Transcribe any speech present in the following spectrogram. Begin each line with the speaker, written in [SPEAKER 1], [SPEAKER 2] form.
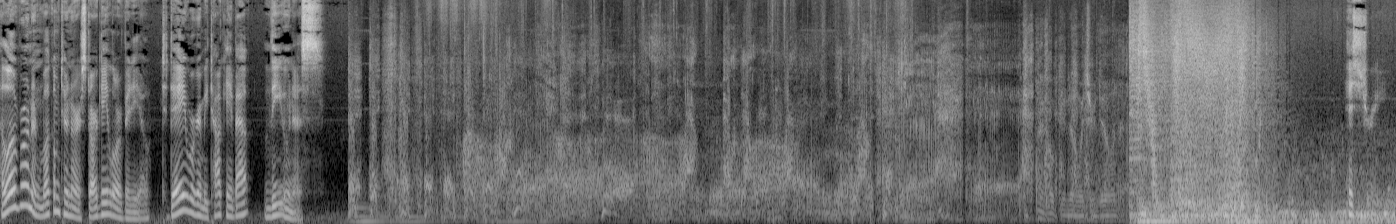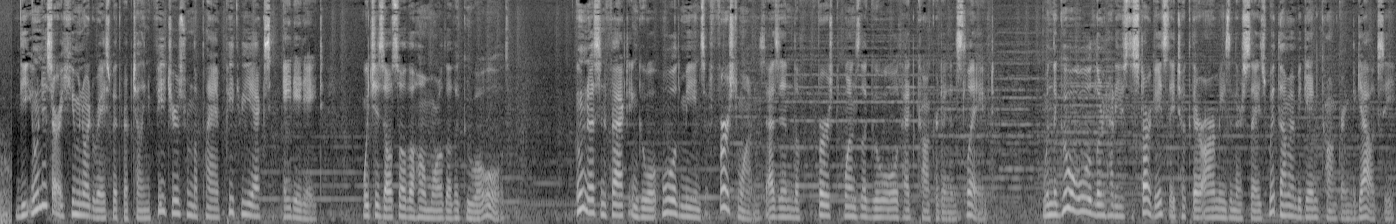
[SPEAKER 1] Hello everyone and welcome to another Stargate lore video. Today we're going to be talking about the Unas.
[SPEAKER 2] I hope you know what you're doing.
[SPEAKER 1] History The Unas are a humanoid race with reptilian features from the planet P3X 888, which is also the homeworld of the Goa'uld. Unas, in fact, in Goa'uld means first ones, as in the first ones the Goa'uld had conquered and enslaved. When the Goa'uld learned how to use the Stargates, they took their armies and their slaves with them and began conquering the galaxy.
